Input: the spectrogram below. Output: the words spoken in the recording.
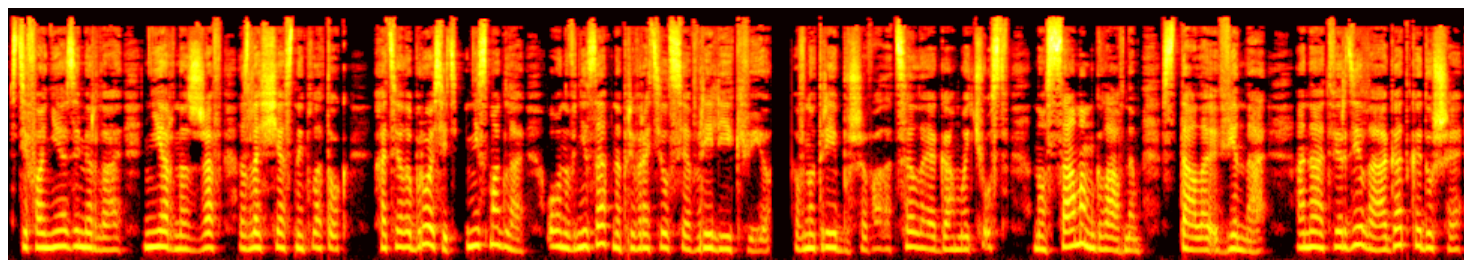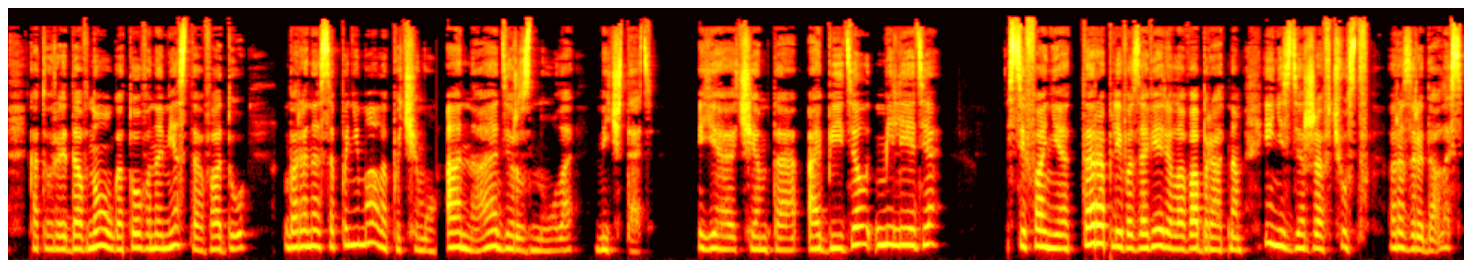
Стефания замерла, нервно сжав злосчастный платок. Хотела бросить, не смогла. Он внезапно превратился в реликвию. Внутри бушевала целая гамма чувств, но самым главным стала вина. Она отвердила о гадкой душе, которая давно уготована место в аду. Баронесса понимала, почему. Она дерзнула мечтать. «Я чем-то обидел, миледи?» Стефания торопливо заверила в обратном и, не сдержав чувств, разрыдалась.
